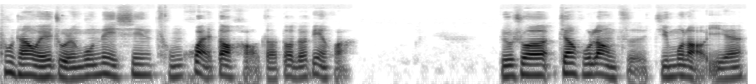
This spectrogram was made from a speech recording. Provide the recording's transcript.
通常为主人公内心从坏到好的道德变化。比如说《江湖浪子》《吉姆老爷》《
